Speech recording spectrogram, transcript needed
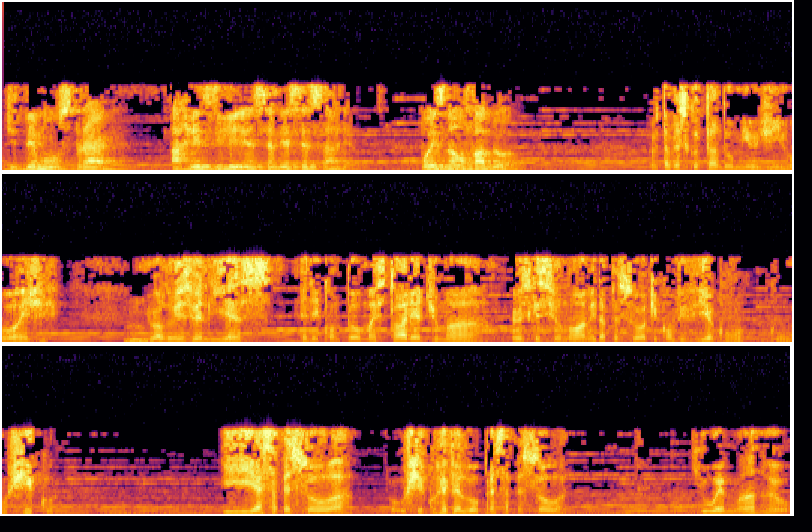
de demonstrar a resiliência necessária. Pois não, Fábio? Eu estava escutando um miudinho hoje hum. e o Aloysio Elias ele contou uma história de uma. Eu esqueci o nome da pessoa que convivia com, com o Chico. E essa pessoa, o Chico revelou para essa pessoa que o Emmanuel,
